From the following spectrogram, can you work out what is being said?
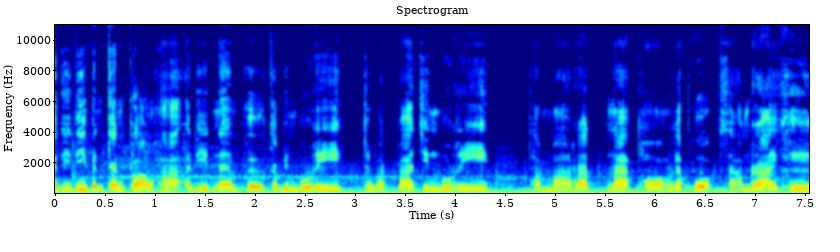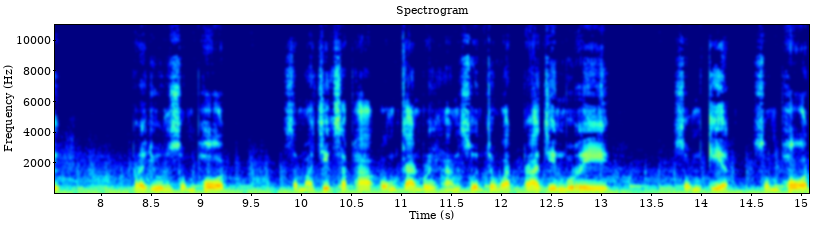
คดีนี้เป็นการกล่าวหาอดีตในายอำเภอกบินบุรี จังหวัดปราจินบุรีธรรมารัตน์นาคทองและพวกสามรายคือ ประยูนสมโพธสมาชิกสภาองค์การบริหารส่วนจังหวัดปราจีนบุรี สมเกียรติ สมโพธ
